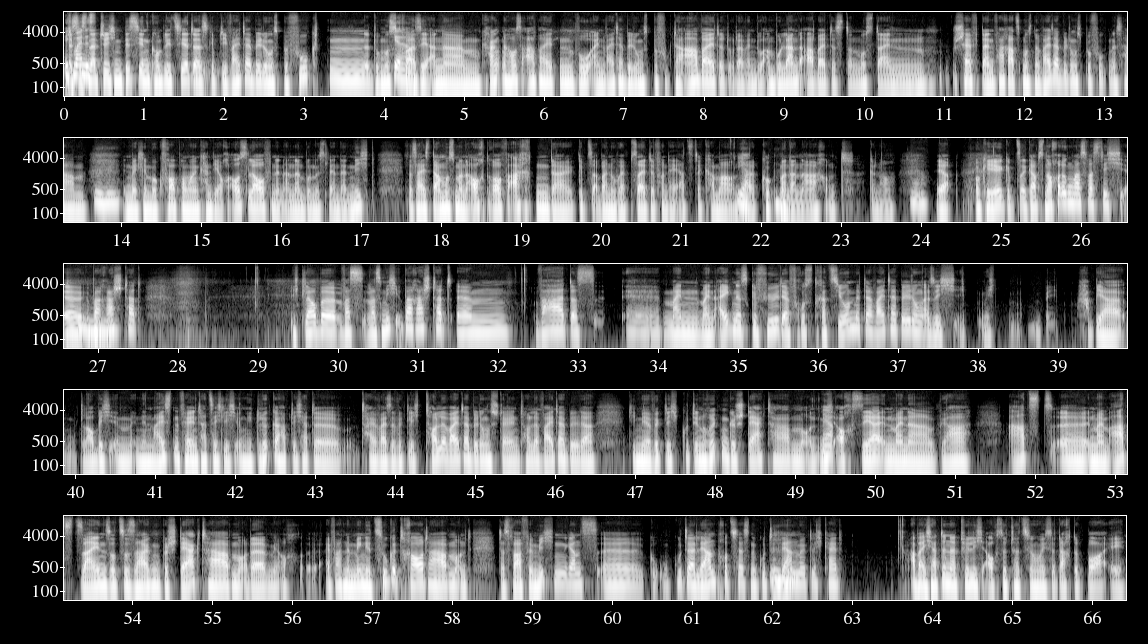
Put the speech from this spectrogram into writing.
Ich es meine, ist natürlich ein bisschen komplizierter. Es gibt die Weiterbildungsbefugten. Du musst genau. quasi an einem Krankenhaus arbeiten, wo ein Weiterbildungsbefugter arbeitet oder wenn du ambulant arbeitest, dann muss dein Chef, dein Facharzt muss eine Weiterbildungsbefugnis haben. Mhm. In Mecklenburg-Vorpommern kann die auch auslaufen, in anderen Bundesländern nicht. Das heißt, da muss man auch drauf achten. Da gibt es aber eine Webseite von der Ärztekammer und ja. da guckt man mhm. danach und genau. Ja, ja. okay. Gab es noch irgendwas, was dich äh, mhm. überrascht hat? Ich glaube, was, was mich überrascht hat, ähm, war, dass äh, mein, mein eigenes Gefühl der Frustration mit der Weiterbildung, also ich, ich, ich habe ja, glaube ich, im, in den meisten Fällen tatsächlich irgendwie Glück gehabt. Ich hatte teilweise wirklich tolle Weiterbildungsstellen, tolle Weiterbilder, die mir wirklich gut den Rücken gestärkt haben und mich ja. auch sehr in meiner, ja, Arzt, äh, in meinem Arztsein sozusagen bestärkt haben oder mir auch einfach eine Menge zugetraut haben. Und das war für mich ein ganz äh, guter Lernprozess, eine gute mhm. Lernmöglichkeit. Aber ich hatte natürlich auch Situationen, wo ich so dachte, boah, ey,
